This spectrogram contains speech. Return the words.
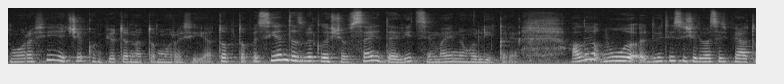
томографія чи комп'ютерна томографія. Тобто пацієнти звикли, що все йде від сімейного лікаря. Але у 2025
